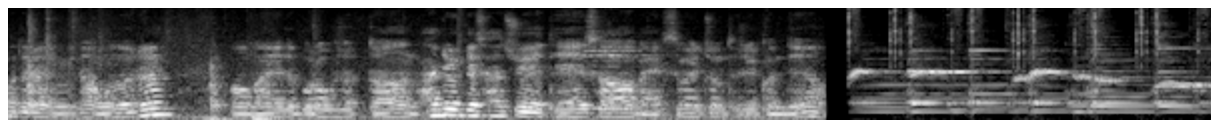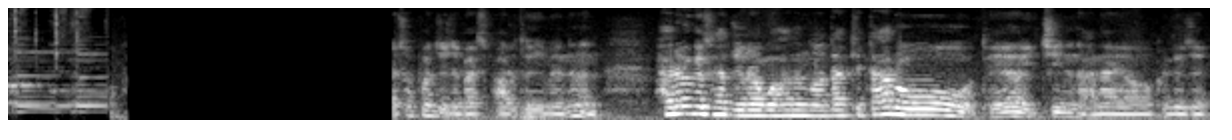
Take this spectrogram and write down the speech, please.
호드랑입니다. 오늘은 어, 많이들 물어보셨던 화류계 사주에 대해서 말씀을 좀 드릴 건데요. 첫 번째 이제 말씀 바로 드리면은 화류계 사주라고 하는 건 딱히 따로 되어 있지는 않아요. 근데 이제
